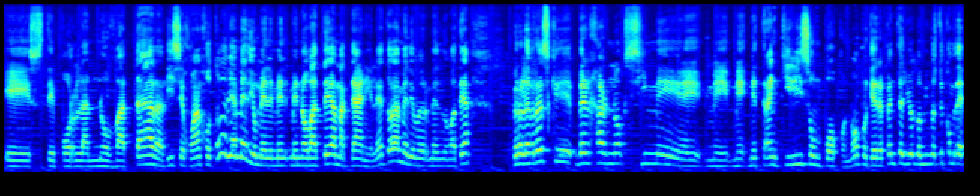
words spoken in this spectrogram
este, por la novatada, dice Juanjo. Todavía medio me, me, novatea McDaniel, ¿eh? todavía medio me, novatea. Pero la verdad es que ver Hard sí me, me, me, tranquiliza un poco, ¿no? Porque de repente yo el domingo estoy como de,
